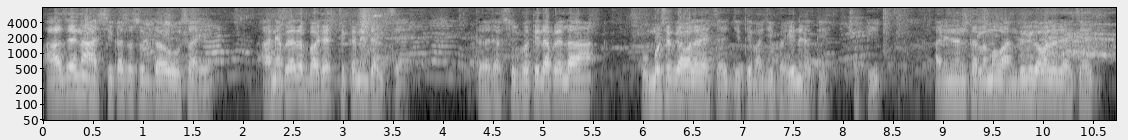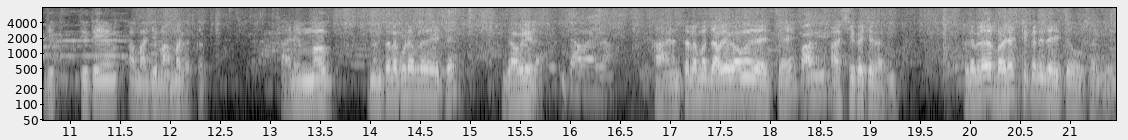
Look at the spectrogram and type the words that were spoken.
आज आहे ना आशिकाचा सुद्धा ओसा आहे आणि आपल्याला बऱ्याच ठिकाणी जायचं आहे. तर सुरुवातीला आपल्याला उंबरशेत गावाला जायचं आहे जिथे माझी बहीण राहते छोटी. आणि नंतरला मग वांदोली गावाला जायचं आहे जिथे तिथे माझे मामा राहतात. आणि मग नंतरला कुठे आपल्याला जायचं आहे? जावळीला. हां नंतरला मग जावळे गावामध्ये जायचं आहे आशिकाच्या गावी. तर आपल्याला बऱ्याच ठिकाणी जायचं आहे ओसा घेऊन.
